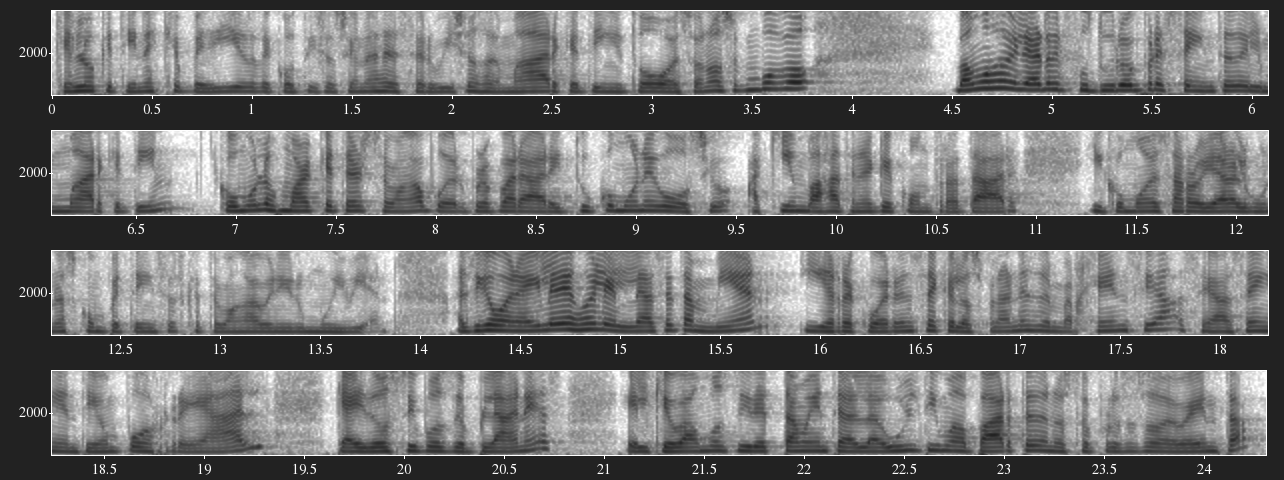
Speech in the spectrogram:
qué es lo que tienes que pedir de cotizaciones de servicios de marketing y todo eso, ¿no? sé, un poco Vamos a hablar del futuro y presente del marketing, cómo los marketers se van a poder preparar y tú como negocio a quién vas a tener que contratar y cómo desarrollar algunas competencias que te van a venir muy bien. Así que bueno, ahí le dejo el enlace también y recuérdense que los planes de emergencia se hacen en tiempo real, que hay dos tipos de planes, el que vamos directamente a la última parte de nuestro proceso de venta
